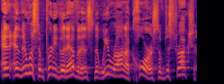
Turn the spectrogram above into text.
And, and there was some pretty good evidence that we were on a course of destruction.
